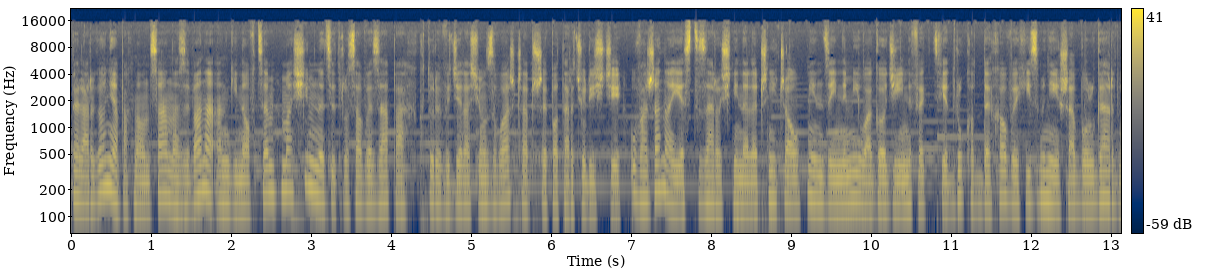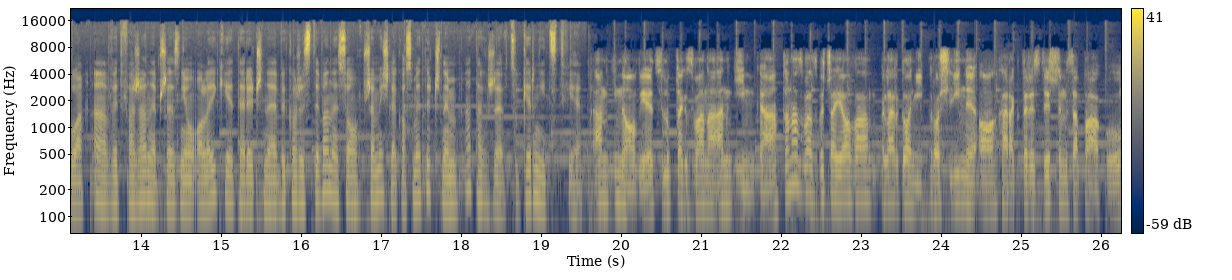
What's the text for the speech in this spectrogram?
Pelargonia pachnąca, nazywana anginowcem, ma silny cytrusowy zapach, który wydziela się zwłaszcza przy potarciu liści. Uważana jest za roślinę leczniczą, m.in. łagodzi infekcje dróg oddechowych i zmniejsza ból gardła, a wytwarzane przez nią olejki eteryczne wykorzystywane są w przemyśle kosmetycznym, a także w cukiernictwie. Anginowiec lub tak zwana anginka to nazwa zwyczajowa pelargonii, rośliny o charakterystycznym zapachu.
